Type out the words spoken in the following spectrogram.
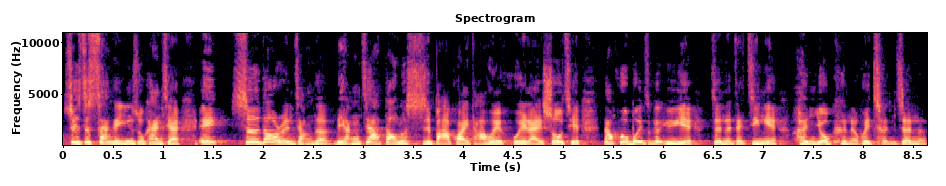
所以这三个因素看起来，哎，赊刀人讲的粮价到了十八块，他会回来收钱，那会不会这个预言真的在今年很有可能会成真呢？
